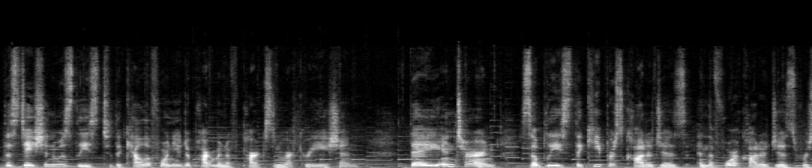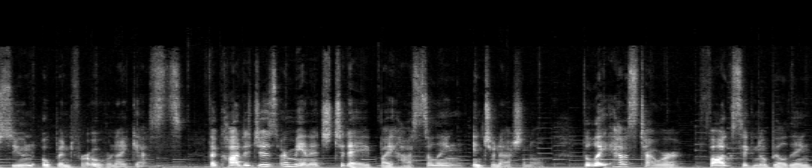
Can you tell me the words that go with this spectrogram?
the station was leased to the California Department of Parks and Recreation. They, in turn, subleased the keepers' cottages, and the four cottages were soon opened for overnight guests. The cottages are managed today by Hostelling International. The Lighthouse Tower, Fog Signal Building,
